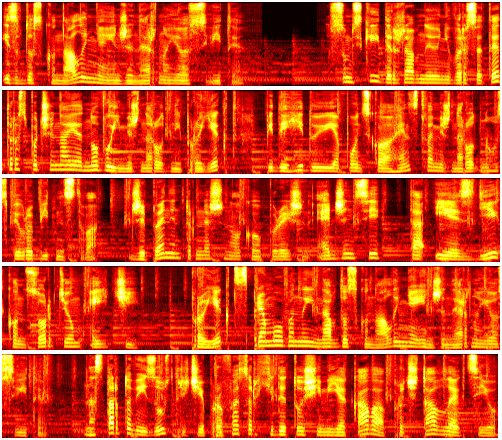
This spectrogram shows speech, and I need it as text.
із вдосконалення інженерної освіти. Сумський державний університет розпочинає новий міжнародний проєкт під егідою японського агентства міжнародного співробітництва Japan International Cooperation Agency та ESD Consortium HE. Проєкт спрямований на вдосконалення інженерної освіти. На стартовій зустрічі професор Хідетоші Міякава прочитав лекцію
